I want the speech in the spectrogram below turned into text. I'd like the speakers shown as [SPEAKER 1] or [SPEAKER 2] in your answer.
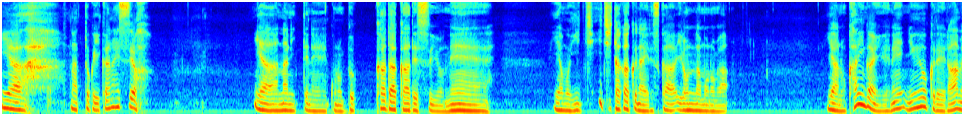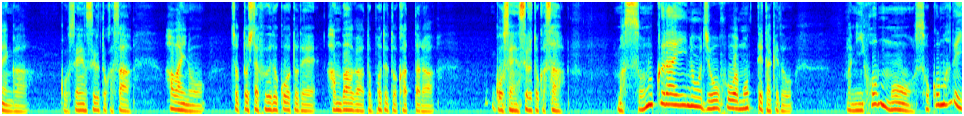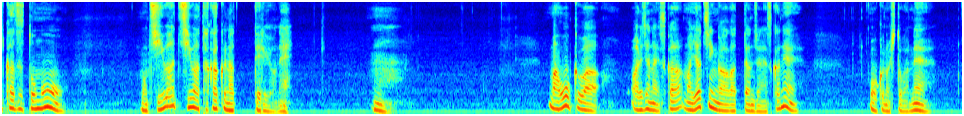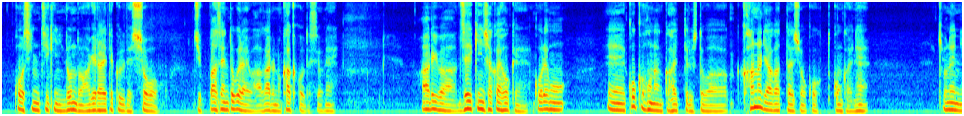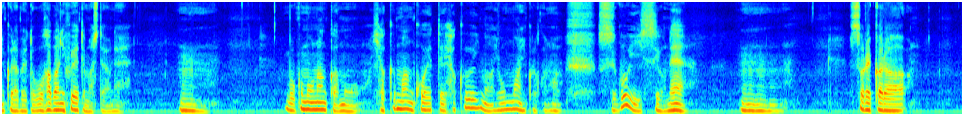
[SPEAKER 1] いやー、納得いかないっすよ。いやー、何言ってね、この物価高ですよね。いや、もういちいち高くないですか、いろんなものが。いや、あの、海外でね、ニューヨークでラーメンが5000円するとかさ、ハワイのちょっとしたフードコートでハンバーガーとポテト買ったら5000円するとかさ、まあ、そのくらいの情報は持ってたけど、まあ、日本もそこまでいかずとも、もうじわじわ高くなってるよね。うん。まあ多くは、あれじゃないですか、まあ家賃が上がったんじゃないですかね。多くの人はね、更新時期にどんどん上げられてくるでしょう。10%ぐらいは上がるの覚悟ですよね。あるいは税金社会保険。これも、えー、国保なんか入ってる人はかなり上がったでしょう、今回ね。去年に比べると大幅に増えてましたよね。うん。僕もなんかもう100万超えて100今4万いくらかな。すごいっすよね。うん。それから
